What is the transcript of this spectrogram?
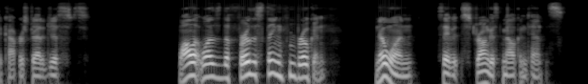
to copper strategists. While it was the furthest thing from broken, no one, save its strongest malcontents,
